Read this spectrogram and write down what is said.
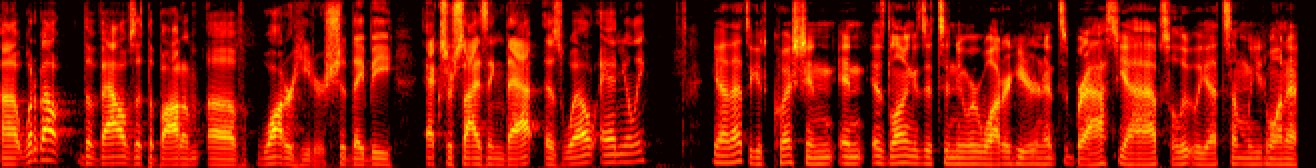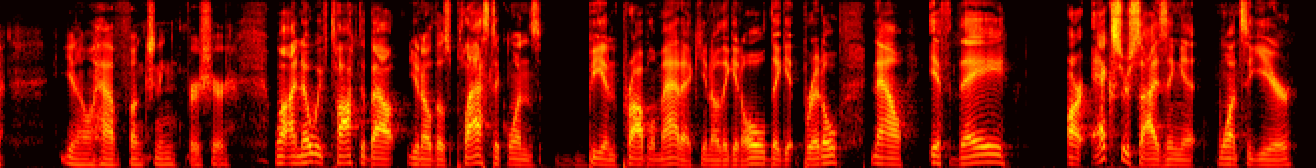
Uh, what about the valves at the bottom of water heaters? Should they be exercising that as well annually? Yeah, that's a good question. And as long as it's a newer water heater and it's brass, yeah, absolutely. That's something you'd want to, you know, have functioning for sure. Well, I know we've talked about, you know, those plastic ones being problematic. You know, they get old, they get brittle. Now, if they are exercising it once a year,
